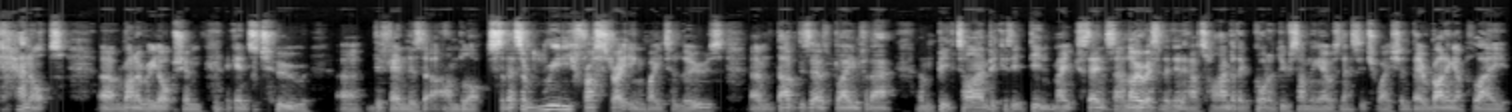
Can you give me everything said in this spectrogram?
Cannot uh, run a read option against two uh, defenders that are unblocked. So that's a really frustrating way to lose. Um, Doug deserves blame for that um, big time because it didn't make sense. I know rest of they didn't have time, but they've got to do something else in that situation. They're running a play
